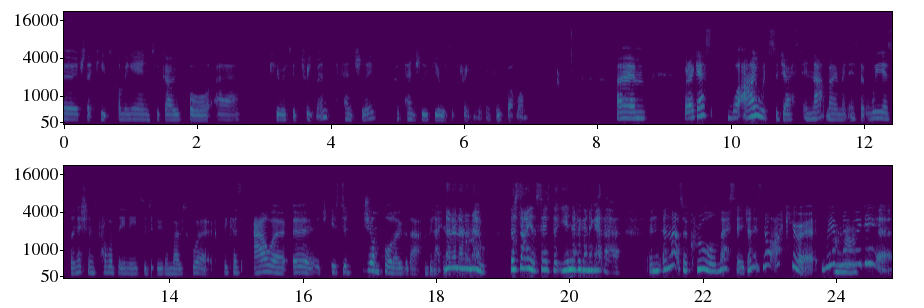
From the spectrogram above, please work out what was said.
urge that keeps coming in to go for uh, curative treatment, potentially, potentially curative treatment if we've got one. Um, but I guess what I would suggest in that moment is that we as clinicians probably need to do the most work because our urge is to jump all over that and be like, no, no, no, no, no, the science says that you're never going to get there. And and that's a cruel message and it's not accurate. We have mm-hmm. no idea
